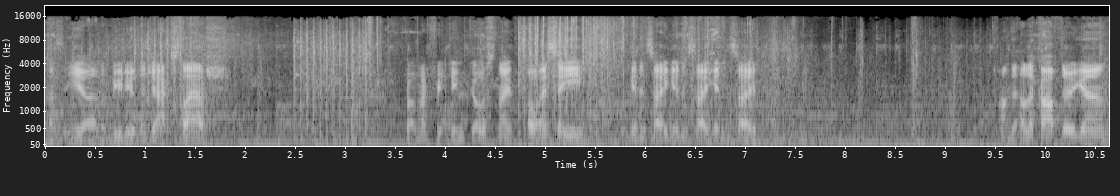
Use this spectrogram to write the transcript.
That's the uh, the beauty of the Jack Slash. Bro, my freaking ghost knife. Oh, SAE. Get inside, get inside, get inside. On the helicopter again.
